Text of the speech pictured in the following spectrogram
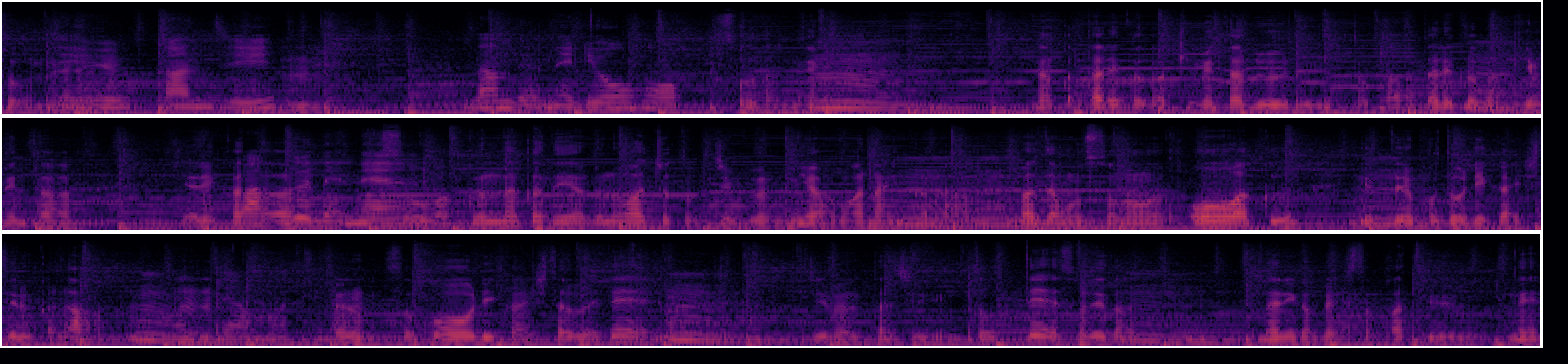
そうね。ていう感じうん。なんだよね両方、そうだね。うんなんか誰かが決めたルールとか、誰かが決めたやり方。枠でねそう枠の中でやるのはちょっと自分には合わないから、うんうんまあでもその大枠言ってることを理解してるから、うん、そこを理解した上で、うん。自分たちにとってそれがうん。何がベストかっていうね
